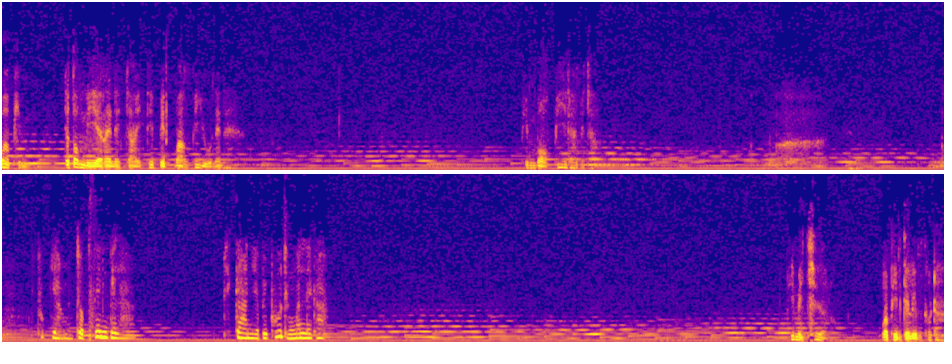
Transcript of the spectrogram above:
ว่าพิมพ์จะต้องมีอะไรในใจที่ปิดบังพี่อยู่แน่ๆ พิมพ์บอกพี่ได้ไหมจ๊ะทุกอย่างมันจบสิ้นไปแล้ว พี่การอย่าไปพูดถึงมันเลยค่ะ พี่ไม่เชื่อหรอกว่าพิมพ์จะลืมเขาได้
